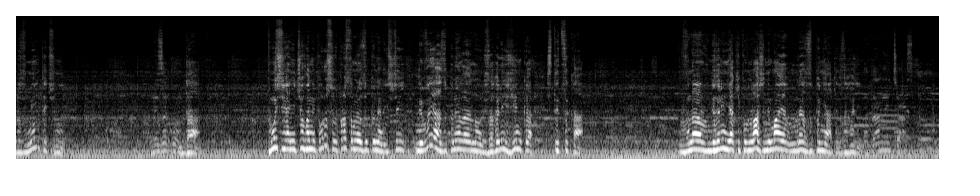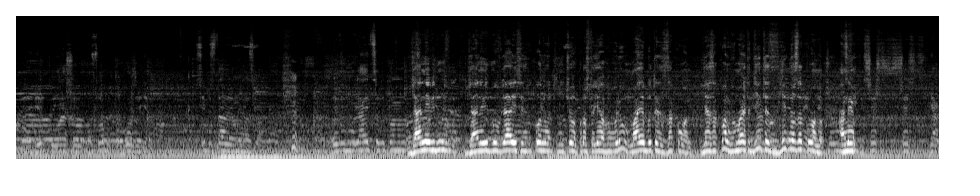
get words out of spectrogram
Розумієте чи ні? Незаконно. Да. Тому що я нічого не порушив, ви просто мене зупинили. Ще й не ви, а зупинила ну, взагалі жінка з ТЦК. Вона взагалі ніяких повноважень не має мене зупиняти взагалі. На даний час вашої проводжу я. Всі підстави я вам назвав. Ви відмовляєтеся виконувати? Я не відмов... я не відмовляюся виконувати нічого, просто я говорю, має бути закон. Є закон, ви маєте діяти згідно закону, якщо а не скільки, Ще, ж- ще, як?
